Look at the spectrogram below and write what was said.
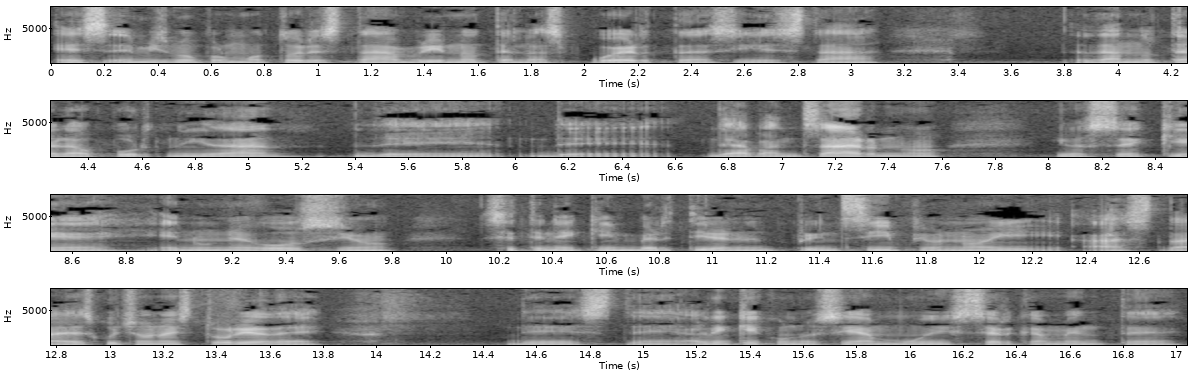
ese mismo promotor está abriéndote las puertas y está dándote la oportunidad de, de, avanzar, ¿no? Yo sé que en un negocio se tiene que invertir en el principio, ¿no? Y hasta he escuchado una historia de, de este, alguien que conocía muy cercamente,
